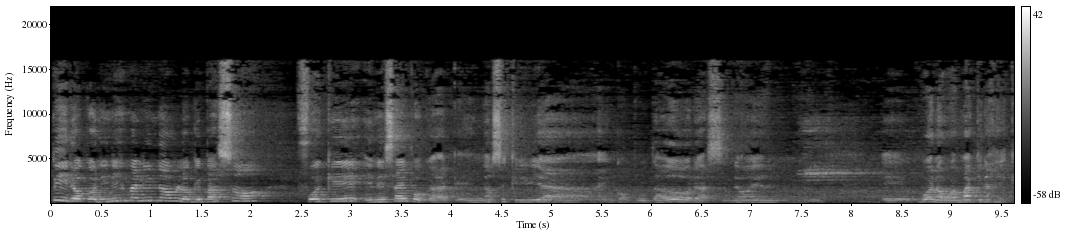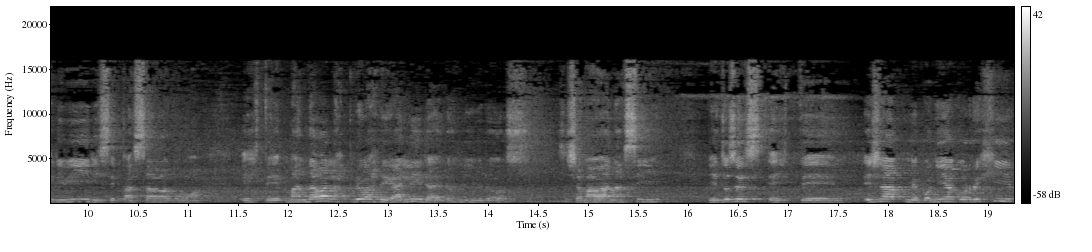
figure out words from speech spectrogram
Pero con Inés Malinov lo que pasó fue que en esa época, que no se escribía en computadoras, sino en, eh, bueno, o en máquinas de escribir y se pasaba como este, mandaban las pruebas de galera de los libros, se llamaban así, y entonces este, ella me ponía a corregir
